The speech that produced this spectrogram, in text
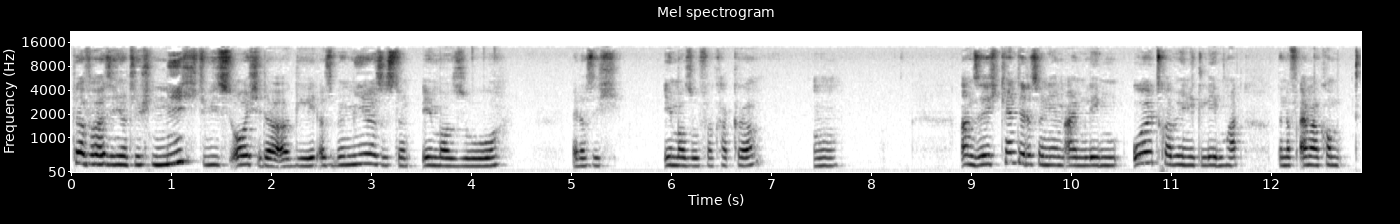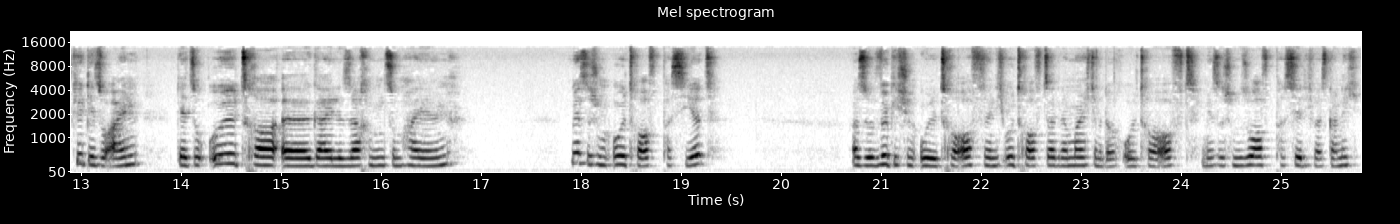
Da weiß ich natürlich nicht, wie es euch da ergeht. Also bei mir ist es dann immer so, dass ich immer so verkacke. Mhm. An sich kennt ihr das, wenn ihr in einem Leben ultra wenig Leben habt, dann auf einmal kommt, killt ihr so einen, der hat so ultra äh, geile Sachen zum Heilen. Mir ist es schon ultra oft passiert. Also wirklich schon ultra oft. Wenn ich ultra oft sage, dann meine ich damit auch ultra oft. Mir ist es schon so oft passiert, ich weiß gar nicht.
